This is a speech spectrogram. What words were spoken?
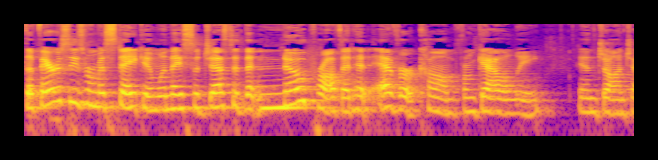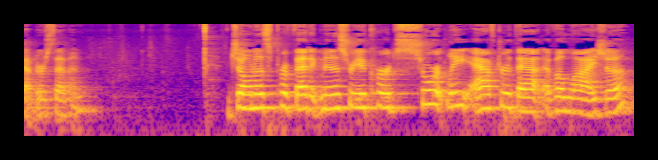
The Pharisees were mistaken when they suggested that no prophet had ever come from Galilee in John chapter 7. Jonah's prophetic ministry occurred shortly after that of Elijah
